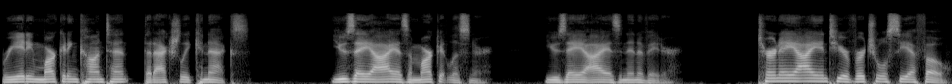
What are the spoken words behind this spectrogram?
Creating marketing content that actually connects. Use AI as a market listener. Use AI as an innovator. Turn AI into your virtual CFO.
